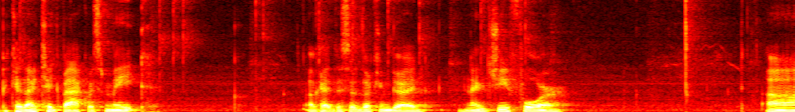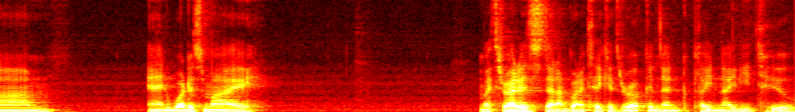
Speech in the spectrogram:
because I take back with mate. Okay, this is looking good. Knight g4. Um, and what is my my threat is that I'm going to take his rook and then play knight e2.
